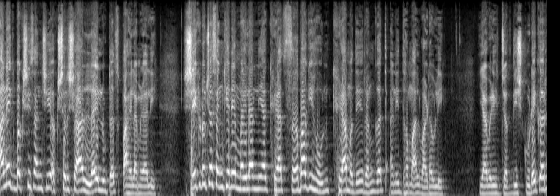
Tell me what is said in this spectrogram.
अनेक बक्षिसांची अक्षरशः लय लुटच पाहायला मिळाली. शेकडोच्या संख्येने महिलांनी या खेळात सहभागी होऊन खेळामध्ये रंगत आणि धमाल वाढवली. यावेळी जगदीश कुडेकर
